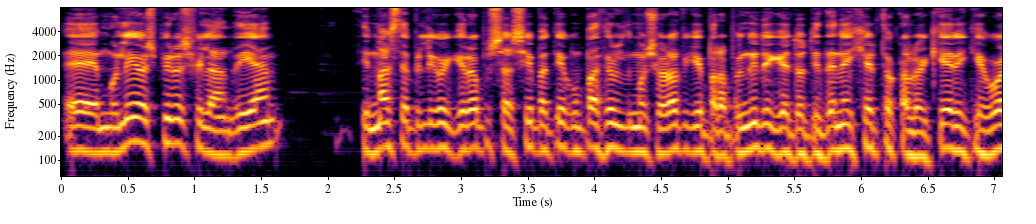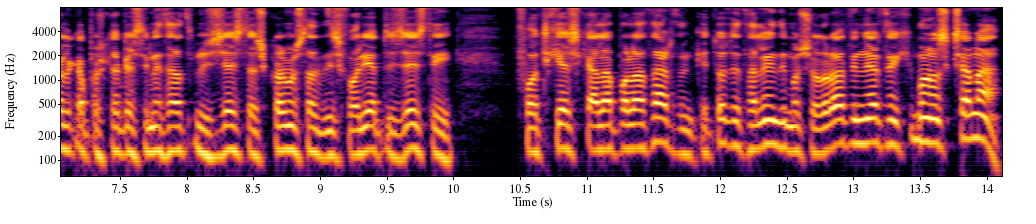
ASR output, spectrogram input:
ε, μου λέει ο Σπύρος Φιλανδία, θυμάστε πριν λίγο καιρό που σας είπα τι έχουν πάθει όλοι οι δημοσιογράφοι και παραπονιούνται για το ότι δεν έχει έρθει το καλοκαίρι και εγώ έλεγα πως κάποια στιγμή θα έρθουν οι ζέστες, ο κόσμο θα δυσφορεί από τη ζέστη, φωτιές και άλλα πολλά θα έρθουν. Και τότε θα λένε οι δημοσιογράφοι να έρθει ο χειμώνας ξανά.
